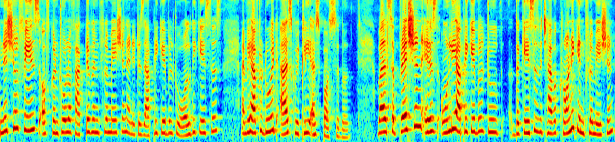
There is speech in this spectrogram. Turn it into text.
initial phase of control of active inflammation, and it is applicable to all the cases, and we have to do it as quickly as possible. While suppression is only applicable to the cases which have a chronic inflammation,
